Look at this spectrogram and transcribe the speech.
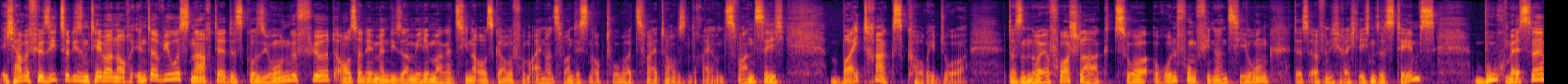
Ich habe für Sie zu diesem Thema noch Interviews nach der Diskussion geführt. Außerdem in dieser Medienmagazin-Ausgabe vom 21. Oktober 2023 Beitragskorridor. Das ist ein neuer Vorschlag zur Rundfunkfinanzierung des öffentlich-rechtlichen Systems. Buchmesse,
